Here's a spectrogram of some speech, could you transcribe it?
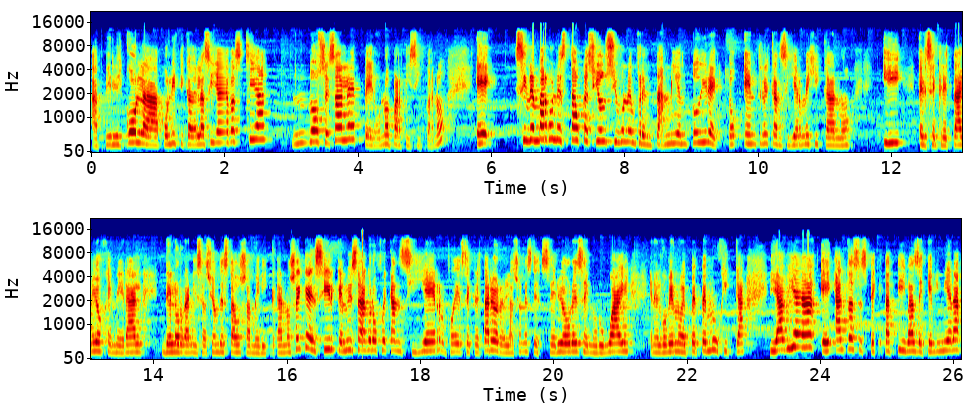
aplicó la política de la silla vacía, no se sale, pero no participa, ¿no? Eh, sin embargo, en esta ocasión sí hubo un enfrentamiento directo entre el canciller mexicano y el secretario general de la Organización de Estados Americanos. Hay que decir que Luis Agro fue canciller, fue secretario de Relaciones Exteriores en Uruguay en el gobierno de Pepe Mújica y había eh, altas expectativas de que viniera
